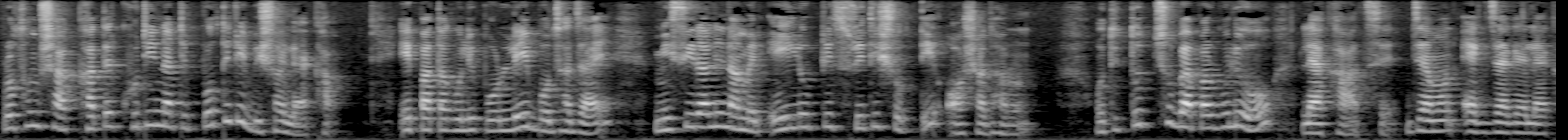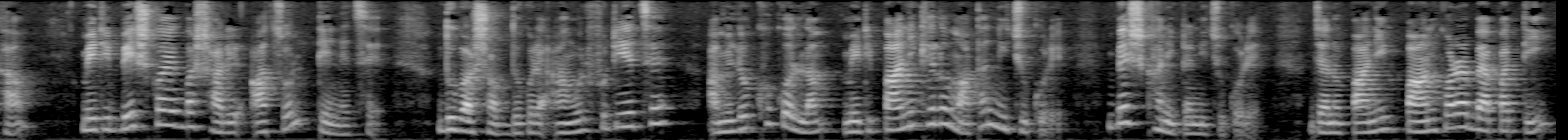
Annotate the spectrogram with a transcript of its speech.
প্রথম সাক্ষাতের খুঁটিনাটি প্রতিটি বিষয় লেখা। এ পাতাগুলি পড়লেই বোঝা যায়, মিসির আলী নামের এই লোকটির স্মৃতিশক্তি অসাধারণ। অতি তুচ্ছ ব্যাপারগুলিও লেখা আছে। যেমন এক জায়গায় লেখা, মেয়েটি বেশ কয়েকবার শাড়ির আঁচল টেনেছে। দুবার শব্দ করে আঙুল ফুটিয়েছে। আমি লক্ষ্য করলাম, মেয়েটি পানি খেলো মাথা নিচু করে, বেশ খানিকটা নিচু করে, যেন পানি পান করার ব্যাপারটি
